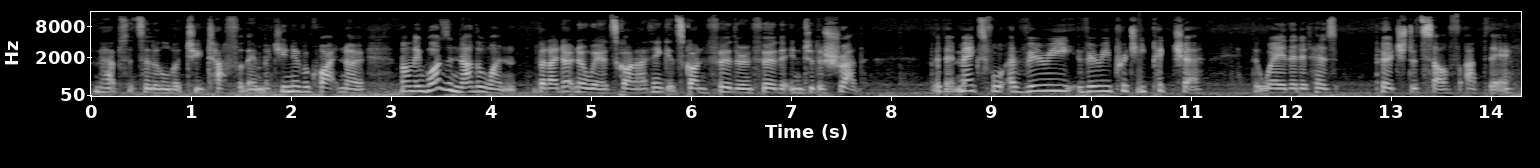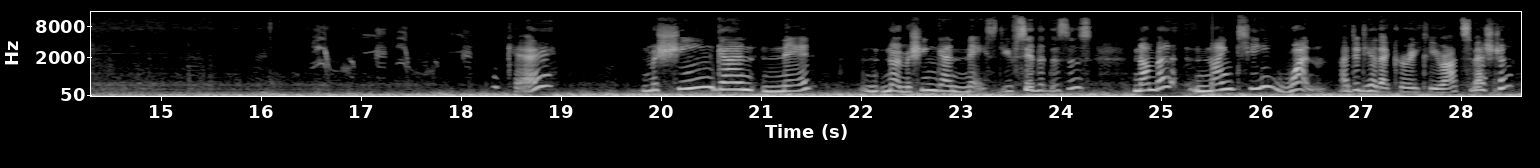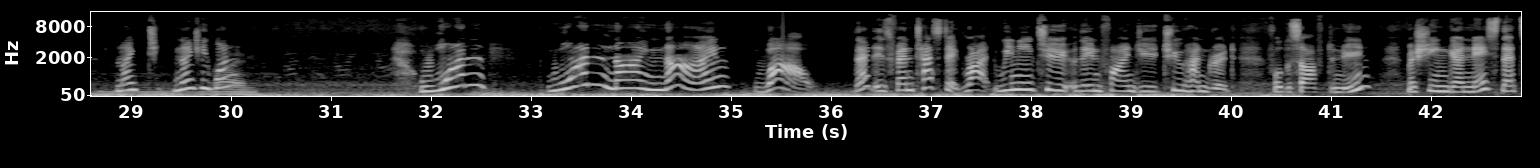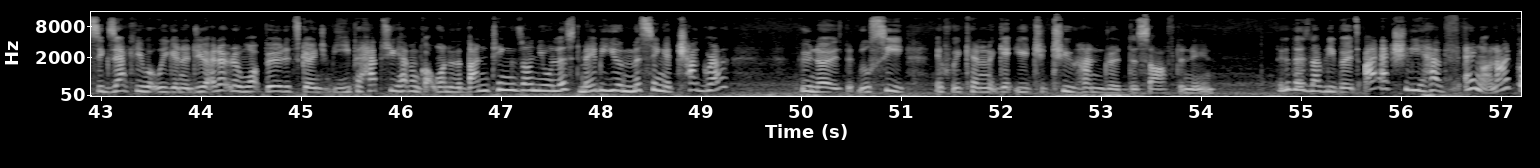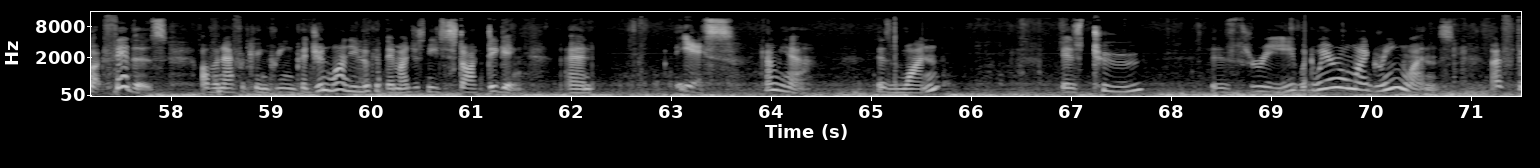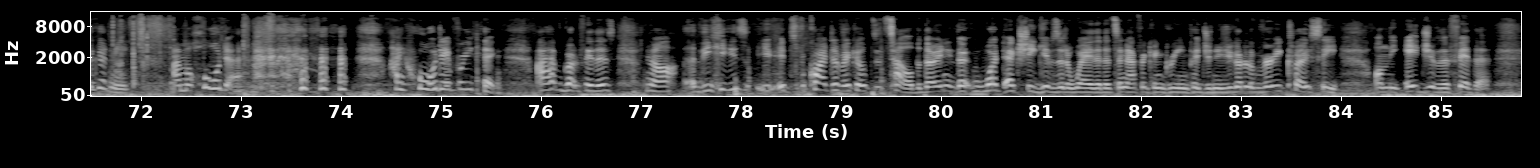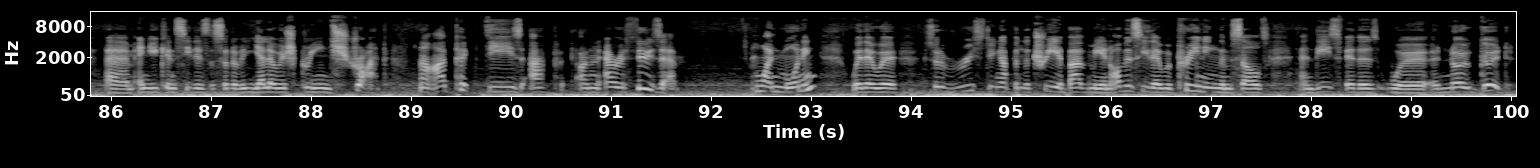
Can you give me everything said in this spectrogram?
Perhaps it's a little bit too tough for them, but you never quite know. Now, there was another one, but I don't know where it's gone. I think it's gone further and further into the shrub. But that makes for a very, very pretty picture, the way that it has perched itself up there. Okay. Machine Gun Ned, no, Machine Gun Nest. You've said that this is number 91. I did hear that correctly, right, Sebastian? 90, 91? Nine. One, 199? Wow. That is fantastic. Right, we need to then find you 200 for this afternoon. Machine gun nest, that's exactly what we're going to do. I don't know what bird it's going to be. Perhaps you haven't got one of the buntings on your list. Maybe you're missing a chugra. Who knows, but we'll see if we can get you to 200 this afternoon. Look at those lovely birds. I actually have, hang on, I've got feathers of an African green pigeon. While you look at them, I just need to start digging. And yes, come here. There's one, there's two, there's three. But where are all my green ones? I've, look at me. I'm a hoarder. I hoard everything. I have got feathers. Now, these, it's quite difficult to tell, but the only, the, what actually gives it away that it's an African green pigeon is you've got to look very closely on the edge of the feather. Um, and you can see there's a sort of a yellowish green stripe. Now, I picked these up on Arathusa one morning where they were sort of roosting up in the tree above me and obviously they were preening themselves and these feathers were no good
